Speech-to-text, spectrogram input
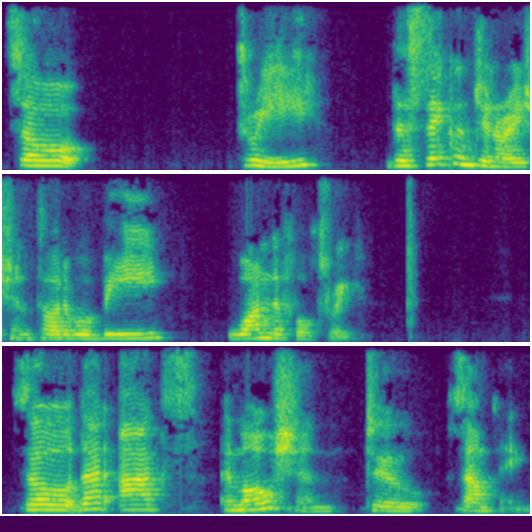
So, three, the second generation thought it will be wonderful tree. So that adds emotion to something.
